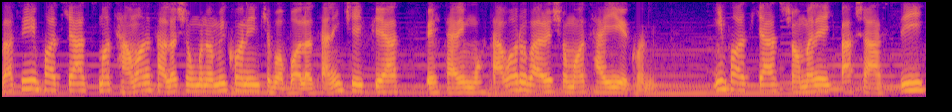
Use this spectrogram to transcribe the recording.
و توی این پادکست ما تمام تلاشمون رو می‌کنیم که با بالاترین کیفیت بهترین محتوا رو برای شما تهیه کنیم. این پادکست شامل یک بخش اصلی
